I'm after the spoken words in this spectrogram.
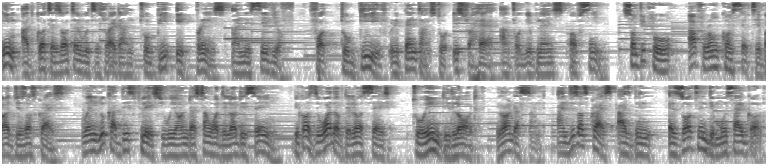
Him had God exalted with his right hand to be a prince and a savior, for to give repentance to Israel and forgiveness of sin. Some people have wrong concept about Jesus Christ. When you look at this place, you will understand what the Lord is saying. Because the word of the Lord said, To him the Lord. You understand? And Jesus Christ has been exalting the Most High God.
